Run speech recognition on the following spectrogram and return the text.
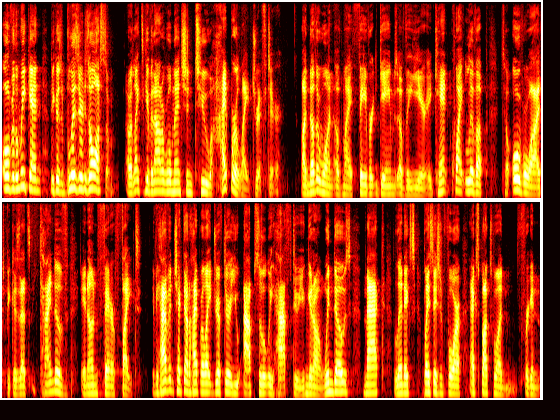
over the weekend because Blizzard is awesome. I would like to give an honorable mention to Hyperlight Drifter, another one of my favorite games of the year. It can't quite live up to Overwatch because that's kind of an unfair fight. If you haven't checked out Hyperlight Drifter, you absolutely have to. You can get it on Windows, Mac, Linux, PlayStation 4, Xbox One, friggin'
